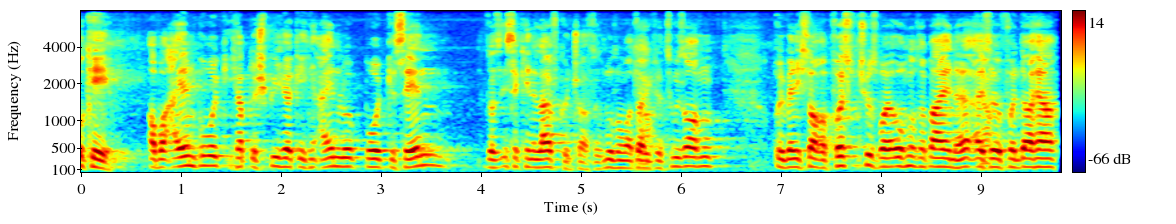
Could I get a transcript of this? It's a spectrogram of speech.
Okay, aber Eilenburg, ich habe das Spiel hier gegen Eilenburg gesehen, das ist ja keine Laufkundschaft, das muss man mal ja. dazu sagen. Und wenn ich sage, Pfostenschuss war ja auch noch dabei, ne? also ja. von daher,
